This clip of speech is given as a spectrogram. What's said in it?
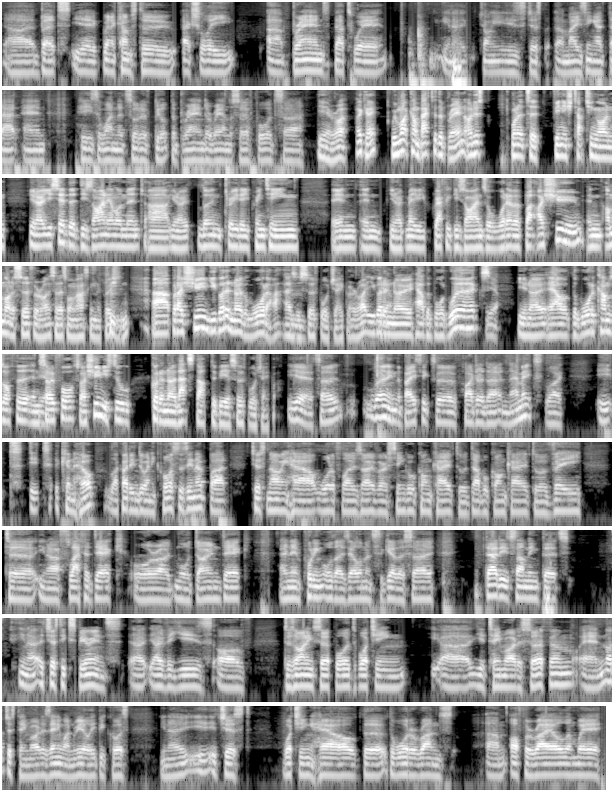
Uh, but yeah, when it comes to actually uh, brand, that's where you know Chongi is just amazing at that and he's the one that sort of built the brand around the surfboard. So yeah, right. Okay, we might come back to the brand. I just wanted to finish touching on. You know, you said the design element. Uh, you know, learn three D printing and and you know maybe graphic designs or whatever. But I assume, and I'm not a surfer, right? So that's why I'm asking the question. uh, but I assume you got to know the water as a hmm. surfboard shaper, right? You got to yeah. know how the board works. Yeah. You know how the water comes off it and yeah. so forth. So I assume you still got to know that stuff to be a surfboard shaper. Yeah, so learning the basics of hydrodynamics, like it, it, can help. Like I didn't do any courses in it, but just knowing how water flows over a single concave to a double concave to a V to you know a flatter deck or a more domed deck, and then putting all those elements together. So that is something that you know it's just experience uh, over years of designing surfboards, watching uh, your team riders surf them, and not just team riders, anyone really, because you know it, it's just watching how the the water runs um, off a rail and where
